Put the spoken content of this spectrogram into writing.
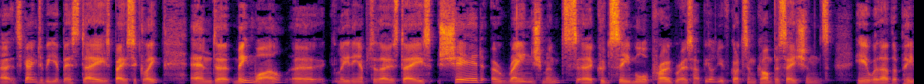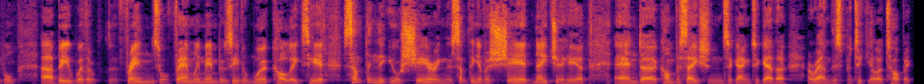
uh, it's going to be your best days, basically. And uh, meanwhile, uh, leading up to those days, shared arrangements uh, could see more progress. I feel you've got some conversations here with other people, uh, be whether friends or family members, even work colleagues here, something that you're sharing. There's something of a shared nature here, and uh, conversations are going to gather around this particular topic.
